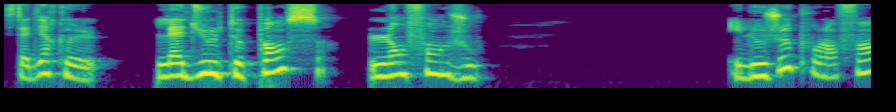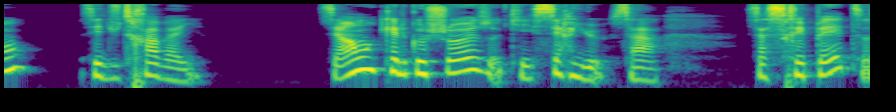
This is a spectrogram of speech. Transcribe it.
C'est-à-dire que l'adulte pense, l'enfant joue. Et le jeu pour l'enfant, c'est du travail. C'est vraiment quelque chose qui est sérieux. Ça, ça se répète,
